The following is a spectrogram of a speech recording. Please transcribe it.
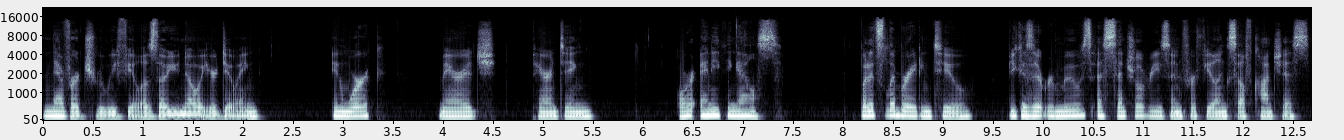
never truly feel as though you know what you're doing in work, marriage, parenting, or anything else. But it's liberating too, because it removes a central reason for feeling self conscious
